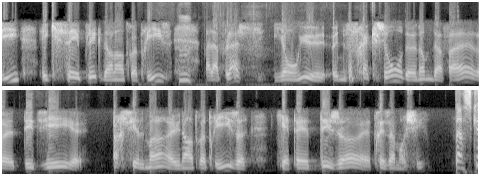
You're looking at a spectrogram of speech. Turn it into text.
dit et qui s'implique dans l'entreprise. Mm. À la place, ils ont eu une fraction d'un homme d'affaires euh, dédié euh, partiellement à une entreprise qui était déjà euh, très amochée. Parce que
